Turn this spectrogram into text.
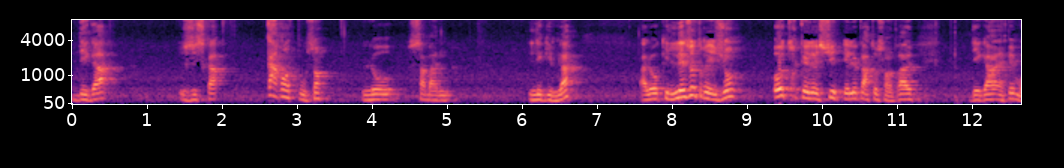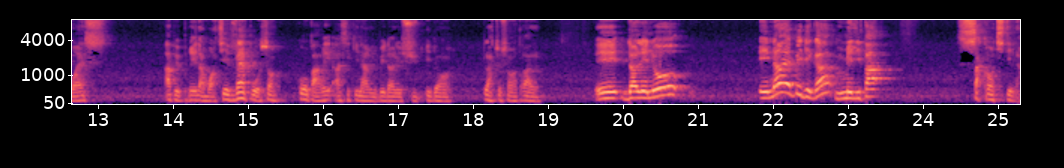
dégâts jusqu'à 40% l'eau sabane légumes là, alors que les autres régions, autres que le sud et le plateau central, dégâts un peu moins, à peu près la moitié, 20% comparé à ce qui est arrivé dans le sud et dans le plateau central. Et dans les nots, il y a un peu de dégâts, mais il n'y a pas sa quantité là.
